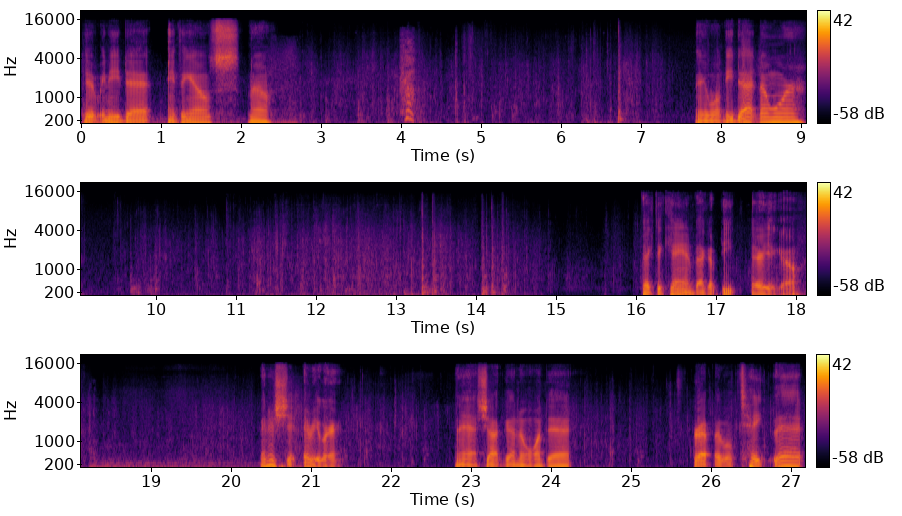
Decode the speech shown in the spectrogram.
Yeah, we need that. Anything else? No. They won't need that no more. Pick the can back up deep. There you go. And there's shit everywhere. Nah, shotgun, don't want that. Scrap, I will take that.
